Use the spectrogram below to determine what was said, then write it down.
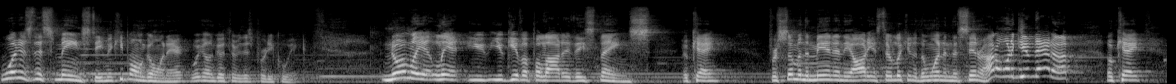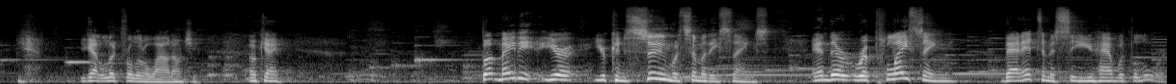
What does this mean, Stephen? Keep on going, Eric. We're going to go through this pretty quick. Normally at Lent, you, you give up a lot of these things, okay? For some of the men in the audience, they're looking at the one in the center. I don't want to give that up. Okay. You got to look for a little while, don't you? Okay. But maybe you're, you're consumed with some of these things, and they're replacing that intimacy you have with the Lord.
